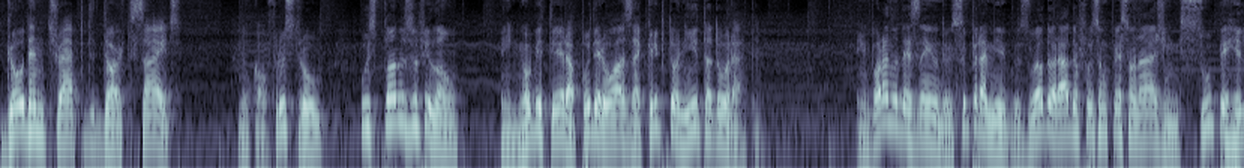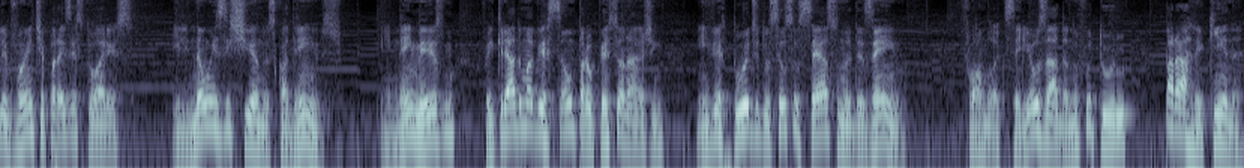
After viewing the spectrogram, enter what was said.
Golden Trap the Dark Side, no qual frustrou os planos do vilão em obter a poderosa Kryptonita Dourada. Embora no desenho dos Super Amigos o Eldorado fosse um personagem super relevante para as histórias, ele não existia nos quadrinhos, e nem mesmo foi criada uma versão para o personagem em virtude do seu sucesso no desenho, fórmula que seria usada no futuro para Arlequina,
